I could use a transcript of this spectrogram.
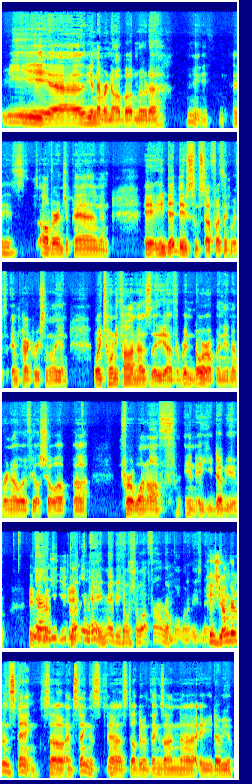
Yeah, you never know about Muta. He, he's over in Japan and he, he did do some stuff, I think, with Impact recently. And way Tony Khan has the uh, Forbidden Door open, you never know if he'll show up uh, for a one off in AEW. Yeah, you, you could. And hey, maybe he'll show up for a Rumble one of these days. He's younger than Sting. So, and Sting is uh, still doing things on uh, AEW.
